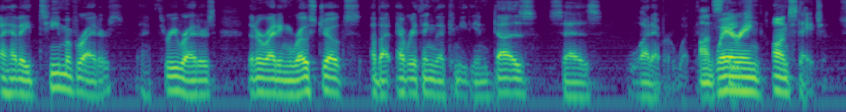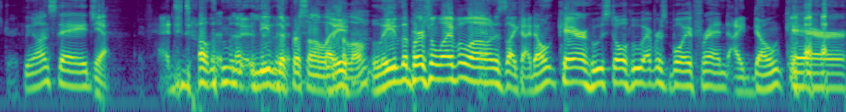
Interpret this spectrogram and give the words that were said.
I have a team of writers. I have three writers that are writing roast jokes about everything the comedian does, says, whatever, what they're On wearing on stage, strictly on stage. Yeah. Had to tell them uh, that- Leave their personal life leave, alone. Leave the personal life alone. It's like I don't care who stole whoever's boyfriend. I don't care.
